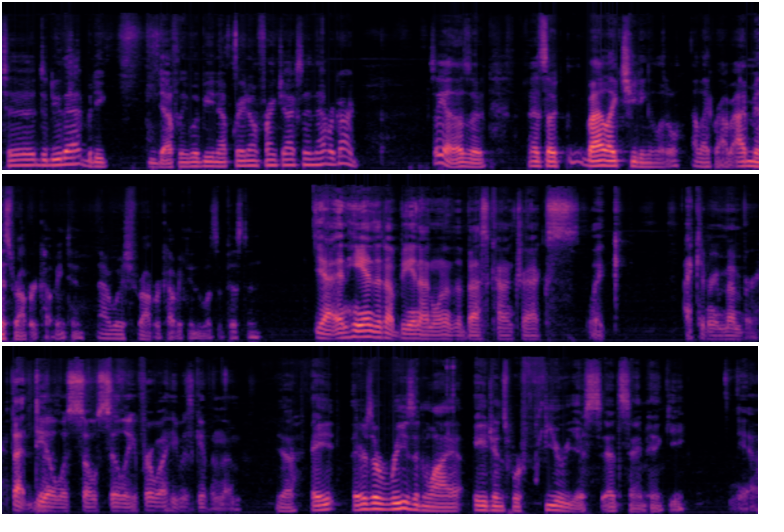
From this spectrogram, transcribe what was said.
to to do that, but he, he definitely would be an upgrade on Frank Jackson in that regard. So yeah, that was a that's a but I like cheating a little. I like Robert. I miss Robert Covington. I wish Robert Covington was a Piston. Yeah, and he ended up being on one of the best contracts like I can remember. That deal yeah. was so silly for what he was giving them. Yeah, eight. There's a reason why agents were furious at Sam Hinkie. Yeah,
